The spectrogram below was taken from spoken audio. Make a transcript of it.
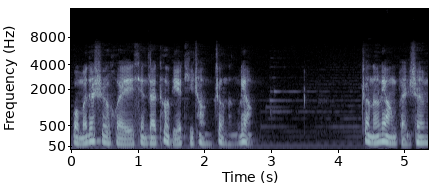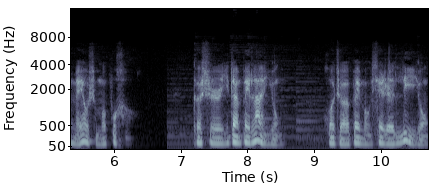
我们的社会现在特别提倡正能量，正能量本身没有什么不好，可是，一旦被滥用，或者被某些人利用，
